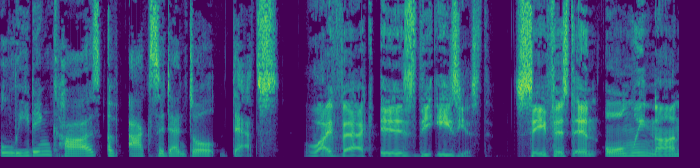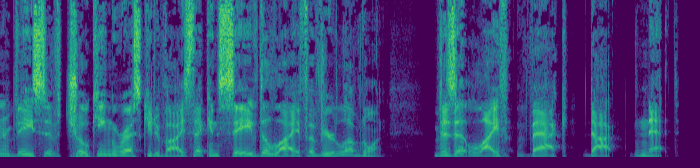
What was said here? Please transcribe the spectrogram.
leading cause of accidental deaths. LifeVac is the easiest, safest, and only non invasive choking rescue device that can save the life of your loved one. Visit lifevac.net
